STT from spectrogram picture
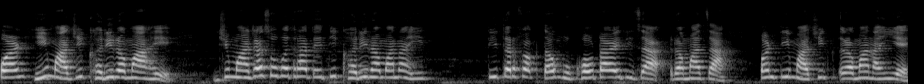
पण ही माझी खरी रमा आहे. जी माझ्यासोबत राहते ती खरी रमा नाही. ती तर फक्त मुखवटा आहे तिचा रमाचा. पण ती माझी रमा नाही आहे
